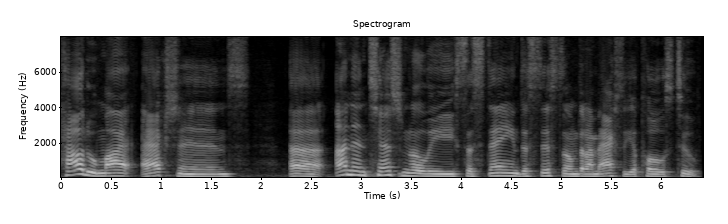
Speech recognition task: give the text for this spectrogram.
how do my actions uh, unintentionally sustain the system that I'm actually opposed to?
